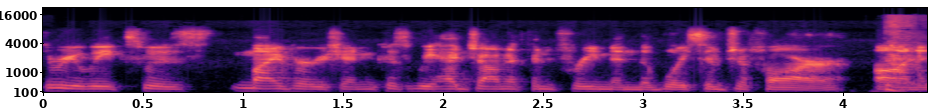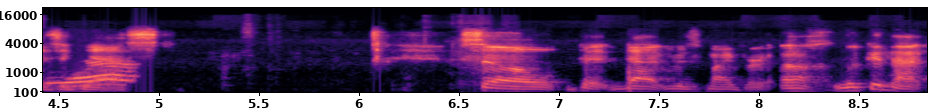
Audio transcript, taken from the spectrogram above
three weeks was my version because we had Jonathan Freeman, the voice of Jafar, on as a Yeah. guest. So th- that was my ver- Ugh, look at that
